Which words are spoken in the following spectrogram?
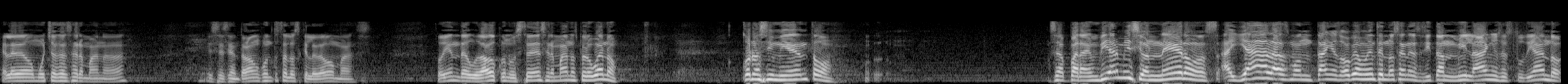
Ya le debo muchas a esa hermana, ¿eh? Y se sentaron juntos a los que le debo más. Estoy endeudado con ustedes, hermanos, pero bueno, conocimiento. O sea, para enviar misioneros allá a las montañas, obviamente no se necesitan mil años estudiando,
